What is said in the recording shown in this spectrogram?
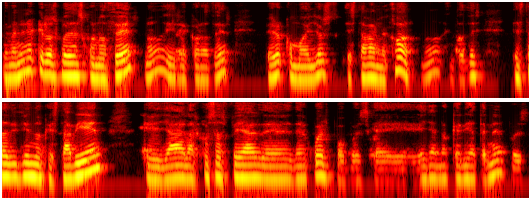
de manera que los puedas conocer ¿no? y reconocer, pero como ellos estaban mejor. ¿no? Entonces, te está diciendo que está bien, que ya las cosas feas del cuerpo, pues que ella no quería tener, pues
